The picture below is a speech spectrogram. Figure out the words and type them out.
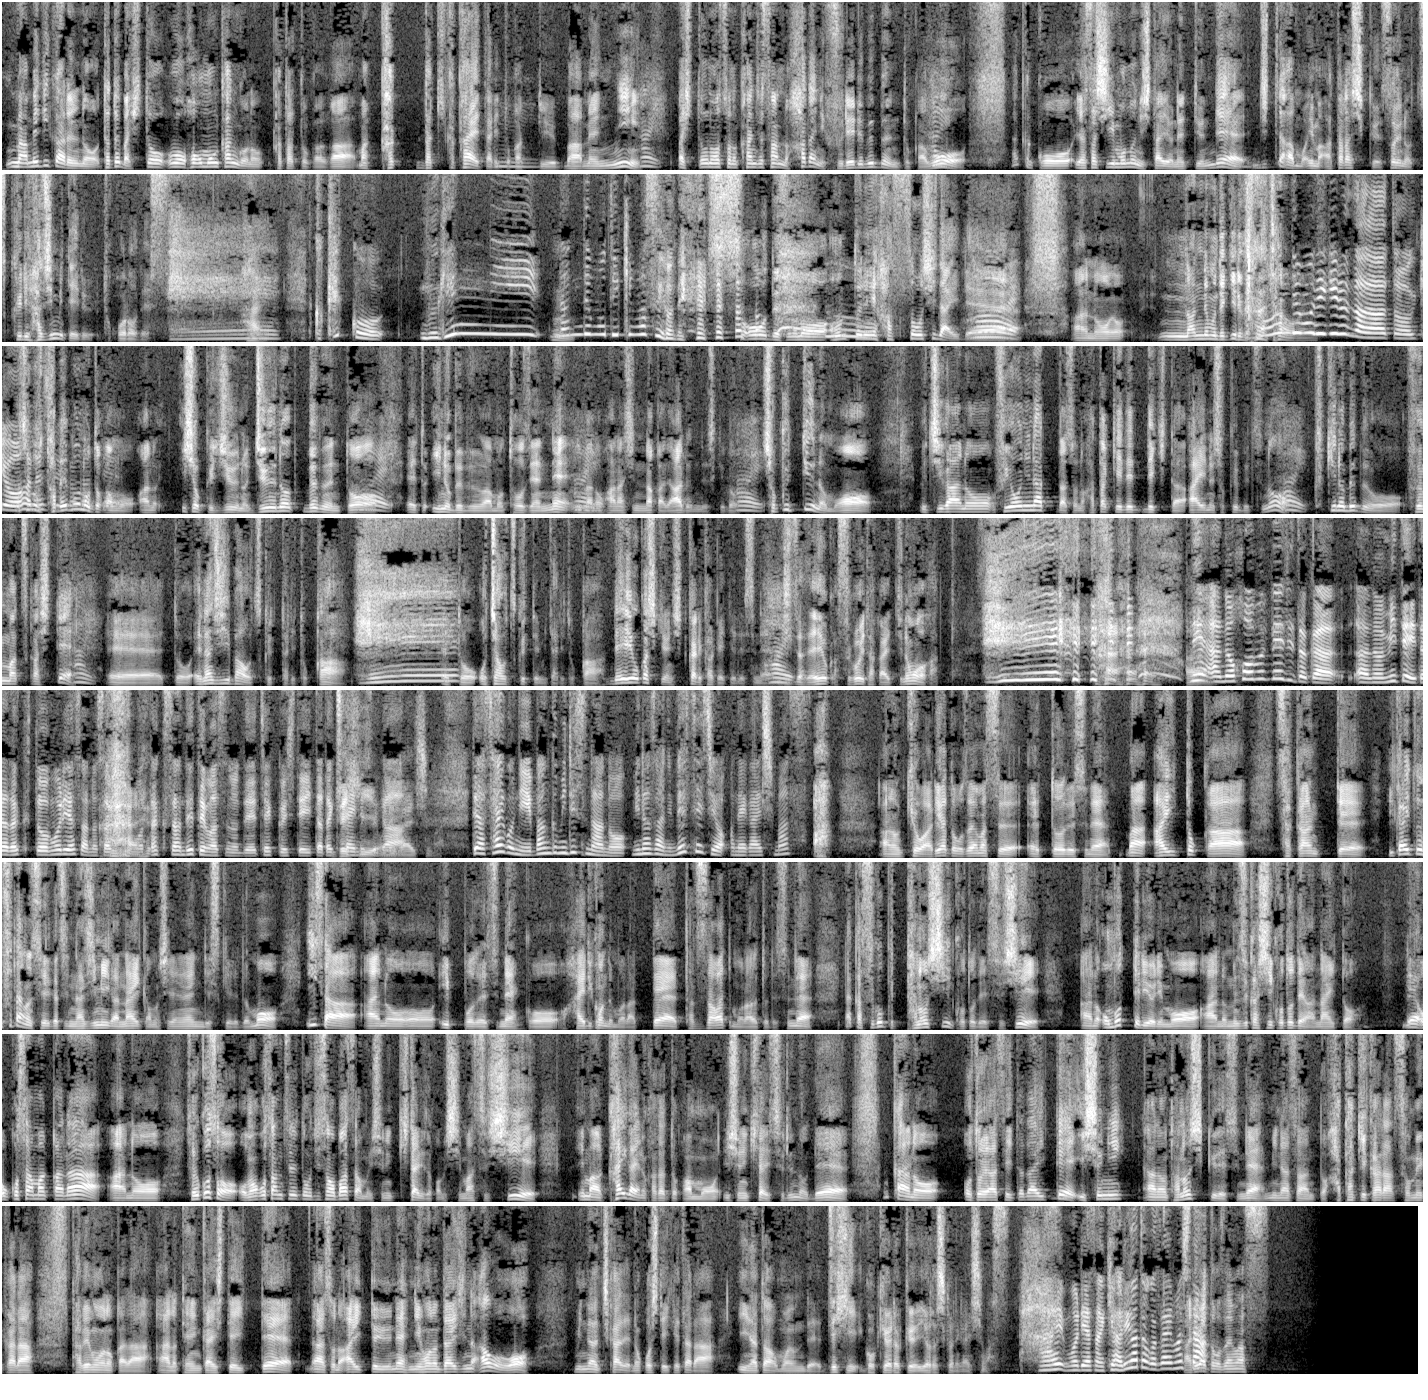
まあ、メディカルの、例えば人を訪問看護の方とかが、まあ、か抱きかかえたりとかっていう場面に、うんはい、まあ、人のその患者さんの肌に触れる部分とかを、はい、なんかこう、優しいものにしたいよねっていうんで、実はもう今新しくそういうのを作り始めているところです。はい。結構、無限に何でもできますよね、うん、そうですね、もう本当に発想次第で、はい、あの、何でもできるかなと。何でもできるんだなと、今日食べ物とかも、あの、衣食住の住の部分と、はい、えっ、と、衣の部分はもう当然ね、今のお話の中であるんですけど、はい、食っていうのも、うちがあの不要になったその畑でできた藍の植物の茎の部分を粉末化して、はい、えっ、とエナジーバーを作ったりとか、えっ、とお茶を作ってみたりとかで栄養価試験しっかりかけてですね、はい、実は栄養価すごい高いっていうのも分かった。へえ。ね、あの、ホームページとか、あの、見ていただくと、森谷さんの作品もたくさん出てますので、チェックしていただきたいんですが。では、最後に番組リスナーの皆さんにメッセージをお願いします。あ、あの、今日はありがとうございます。えっとですね、まあ、愛とか盛んって、意外と普段の生活に馴染みがないかもしれないんですけれども、いざ、あの、一歩ですね、こう、入り込んでもらって、携わってもらうとですね、なんかすごく楽しいことですし、あの、思ってるよりも、あの、難しいことではないと。で、お子様から、あの、それこそお孫さん連れておじさんおばあさんも一緒に来たりとかもしますし、今、海外の方とかも一緒に来たりするので、なんかあの、お問い合わせいただいて、一緒に、あの、楽しくですね、皆さんと畑から染めから、食べ物から、あの、展開していって、あその愛というね、日本の大事な青を、みんなの力で残していけたらいいなとは思うんで、ぜひご協力よろしくお願いします。はい、森谷さん今日ありがとうございました。ありがとうございます。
